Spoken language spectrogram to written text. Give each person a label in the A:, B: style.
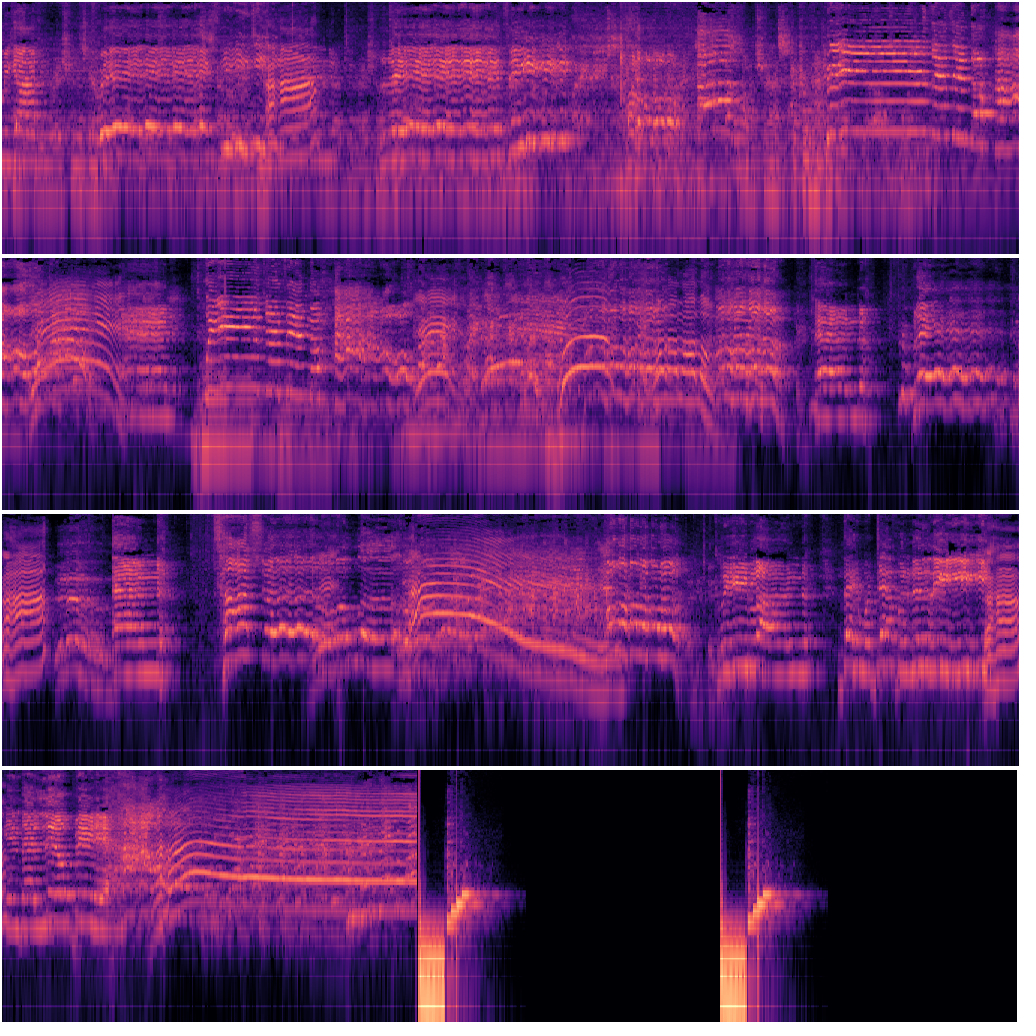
A: We got
B: my generation is going
A: Crazy.
C: Uh-huh.
A: Lazy. Hold on, hold on, hold on.
B: Not
C: Uh-huh.
A: and Tasha.
C: Hey.
A: Hold on, hold on, hold on. Cleveland, they were definitely
C: Uh-huh.
A: in that little bitty house.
